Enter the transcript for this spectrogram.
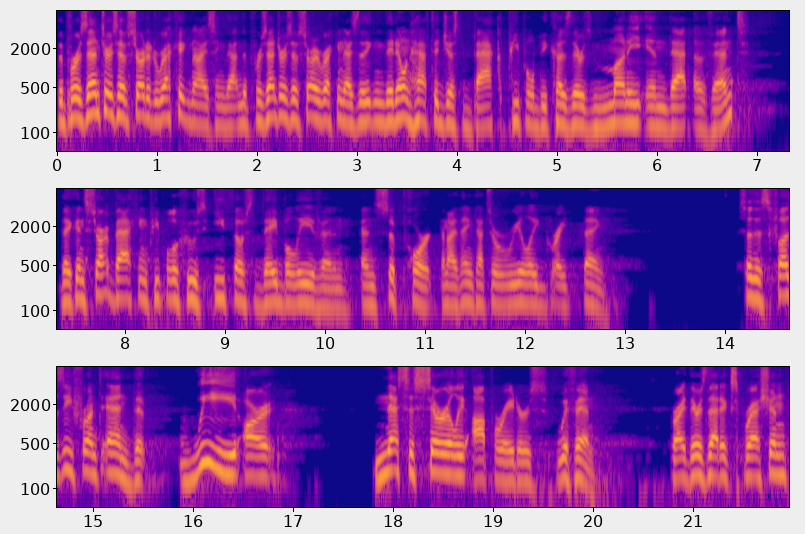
The presenters have started recognizing that, and the presenters have started recognizing they don't have to just back people because there's money in that event. They can start backing people whose ethos they believe in and support, and I think that's a really great thing. So, this fuzzy front end that we are necessarily operators within, right? There's that expression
